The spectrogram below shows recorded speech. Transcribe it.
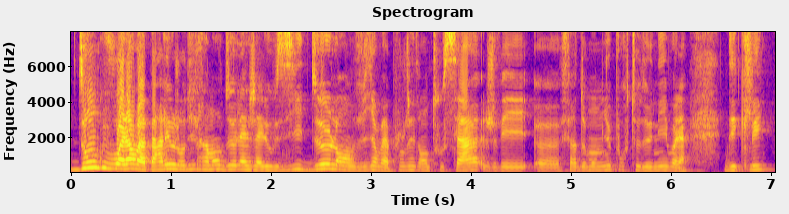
Donc voilà, on va parler aujourd'hui vraiment de la jalousie, de l'envie, on va plonger dans tout ça. Je vais faire de mon mieux pour te donner voilà, des clés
